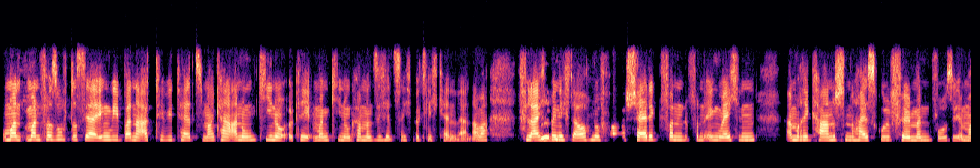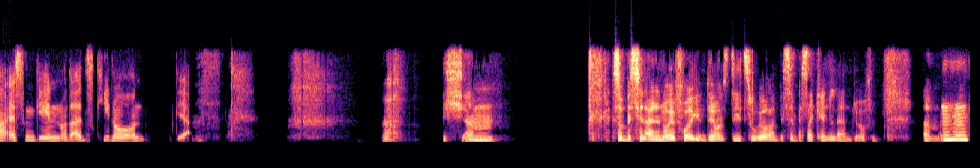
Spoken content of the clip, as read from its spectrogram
Und man, man versucht das ja irgendwie bei einer Aktivität zu machen. Keine Ahnung, Kino, okay, meinem Kino kann man sich jetzt nicht wirklich kennenlernen, aber vielleicht bin ich da auch nur vorgeschädigt von, von irgendwelchen amerikanischen Highschool-Filmen, wo sie immer essen gehen oder ins Kino und ja. Ich, ähm, ist so ein bisschen eine neue Folge, in der uns die Zuhörer ein bisschen besser kennenlernen dürfen. Ähm, Mhm.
